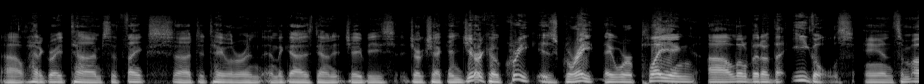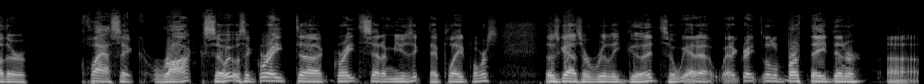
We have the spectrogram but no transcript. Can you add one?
uh, had a great time. So thanks uh, to Taylor and, and the guys down at JB's Jerk Shack. And Jericho Creek is great. They were playing uh, a little bit of the Eagles and some other classic rock. So it was a great, uh, great set of music they played for us. Those guys are really good. So we had a we had a great little birthday dinner uh,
